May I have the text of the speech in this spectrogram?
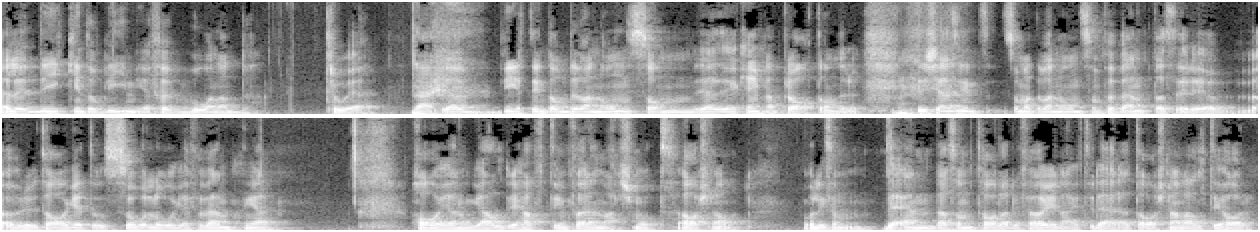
eller det gick inte att bli mer förvånad, tror jag. Nej. Jag vet inte om det var någon som, jag, jag kan knappt prata om det nu. Det känns inte som att det var någon som förväntade sig det överhuvudtaget och så låga förväntningar har jag nog aldrig haft inför en match mot Arsenal. Och liksom, det enda som talade för United är att Arsenal alltid har,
